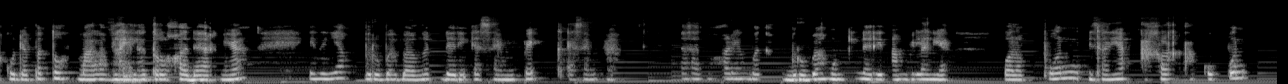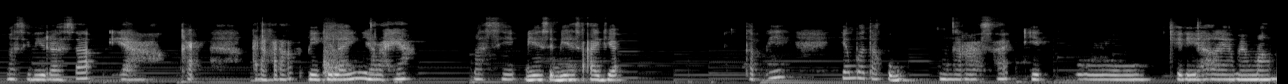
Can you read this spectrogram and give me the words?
aku dapet tuh malam Lailatul Qadarnya intinya berubah banget dari SMP ke SMA salah satu hal yang buat aku berubah mungkin dari tampilan ya. Walaupun misalnya akhlak aku pun masih dirasa ya kayak anak-anak ABG lainnya lah ya. Masih biasa-biasa aja. Tapi yang buat aku ngerasa itu jadi hal yang memang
